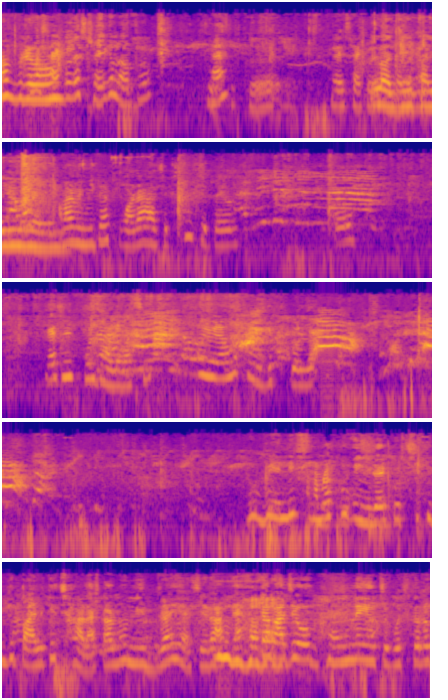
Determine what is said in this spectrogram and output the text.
আব্রো। সাইকেলিস্ট হয়ে গেল অটো হ্যাঁ। আমার মিমিটার পড়া আছে ঠিক আছে তাই ও গাইস আমি ফুল ভালোবাসি। ওই আমাকে ফুল গিফট করল আমরা খুব এনজয় করছি কিন্তু পায়েলকে ছাড়া কারণ ও নিদ্রাই আছে। রাত একটা বাজে ও ঘুম নেই হচ্ছে বলছে তোরা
